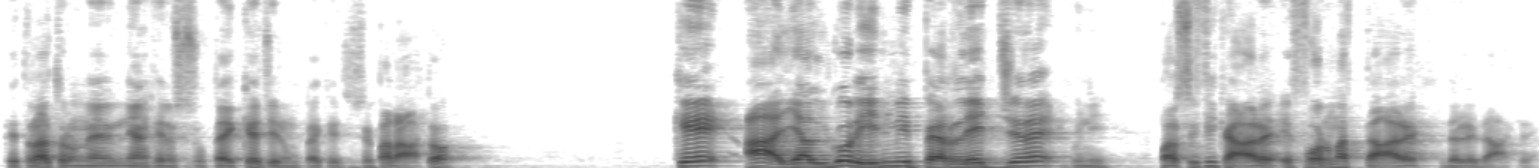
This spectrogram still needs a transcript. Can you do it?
che tra l'altro non è neanche nello stesso package, è in un package separato, che ha gli algoritmi per leggere, quindi falsificare e formattare delle date.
